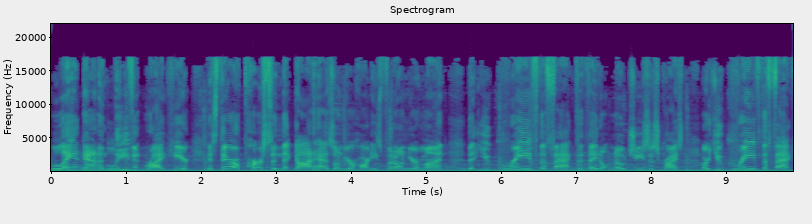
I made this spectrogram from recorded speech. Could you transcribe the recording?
Lay it down and leave it right here. Is there a person that God has on your heart, He's put on your mind, that you grieve the fact that they don't know Jesus Christ, or you grieve the fact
